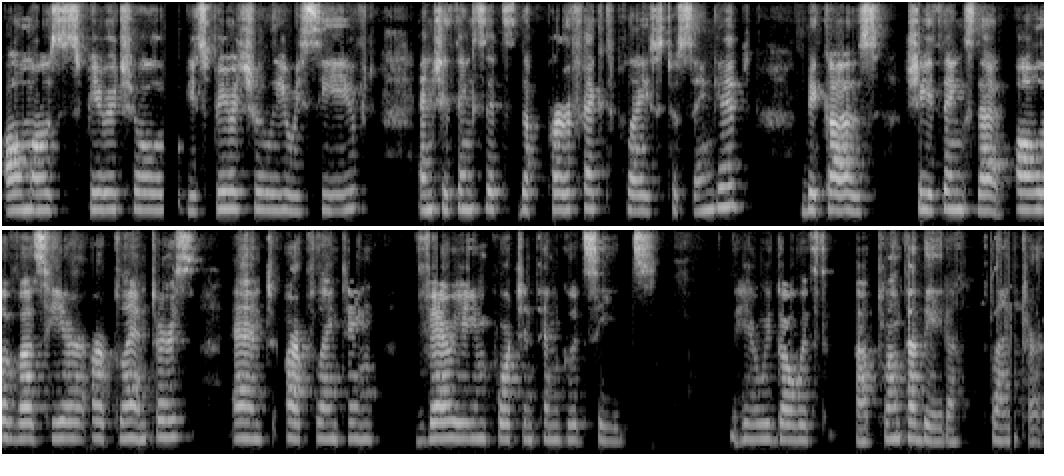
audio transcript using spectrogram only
almost spiritual, spiritually received. And she thinks it's the perfect place to sing it because she thinks that all of us here are planters and are planting very important and good seeds. Here we go with a plantadeira, planter.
